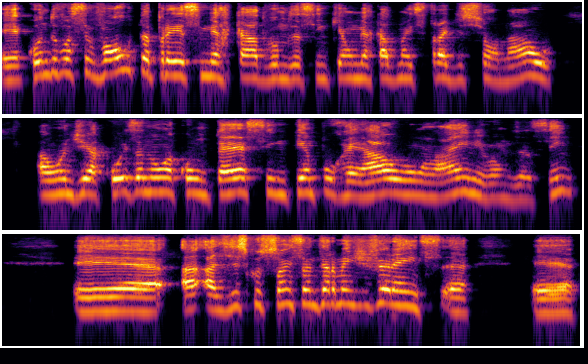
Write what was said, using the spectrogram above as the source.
é, quando você volta para esse mercado, vamos dizer assim, que é um mercado mais tradicional, onde a coisa não acontece em tempo real, online, vamos dizer assim, é, as discussões são inteiramente diferentes. É, é,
